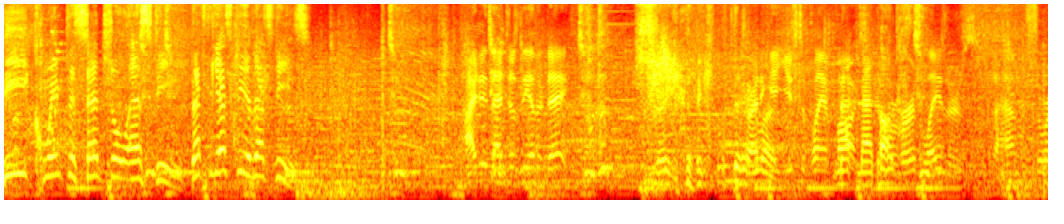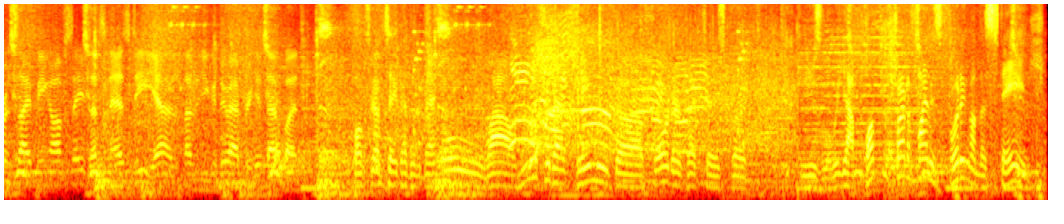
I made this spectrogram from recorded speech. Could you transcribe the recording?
the quintessential SD. That's the SD of SDs. I did that just the other day. There you- there you Trying to get used to playing Matt- Fox Matt with reverse lasers. To have the short side being off stage, that's an SD. Yeah, there's nothing you can do after you hit that button. Bump's got to take that to the bank. Oh, wow. He went for that Jmook uh, forward tech chase, but easily. Yeah, Plup just trying to find his footing on the stage.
